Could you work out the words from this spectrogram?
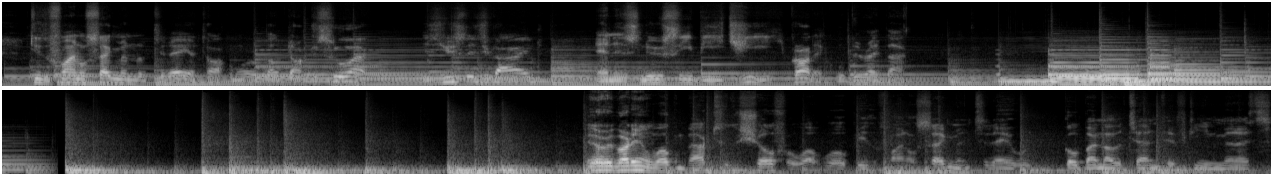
to the final segment of today and talk more about Dr. Sulak his usage guide, and his new CBG product. We'll be right back. Hey, everybody, and welcome back to the show for what will be the final segment. Today, we'll go by another 10 15 minutes.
